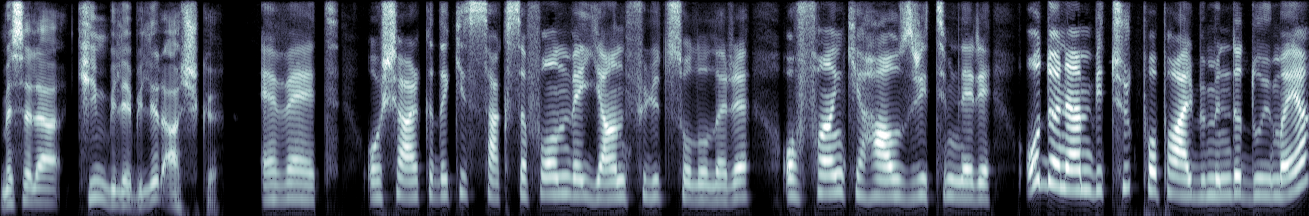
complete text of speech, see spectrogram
Mesela Kim Bilebilir Aşkı. Evet, o şarkıdaki saksafon ve yan flüt soloları, o funky house ritimleri, o dönem bir Türk pop albümünde duymaya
